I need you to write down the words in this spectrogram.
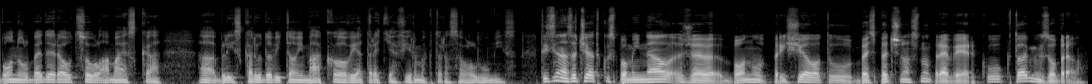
Bonul Bederovcov, Lamajska, e, blízka Ľudovitovi Makovi a tretia firma, ktorá sa volá Lumis. Ty si na začiatku spomínal, že Bonul prišiel o tú bezpečnostnú previerku. Kto im ju zobral?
